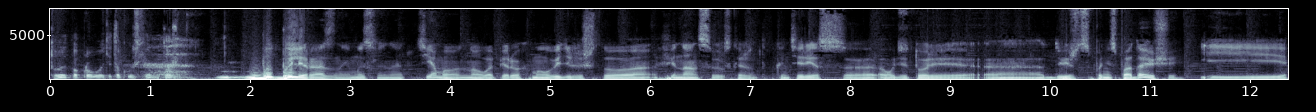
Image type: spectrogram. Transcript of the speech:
стоит попробовать и такую схему тоже. Были разные мысли на эту тему, но, во-первых, мы увидели, что финансовый, скажем так, интерес э, аудитории э, движется по неспадающей, и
